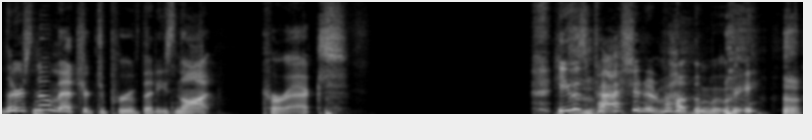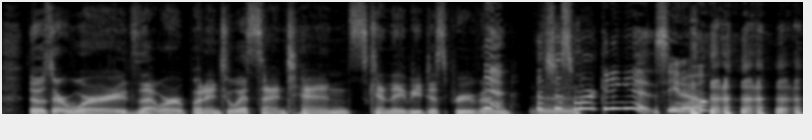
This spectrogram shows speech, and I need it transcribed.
There's no metric to prove that he's not correct. He was passionate about the movie. Those are words that were put into a sentence. Can they be disproven? Yeah, that's just eh. marketing is, you know?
